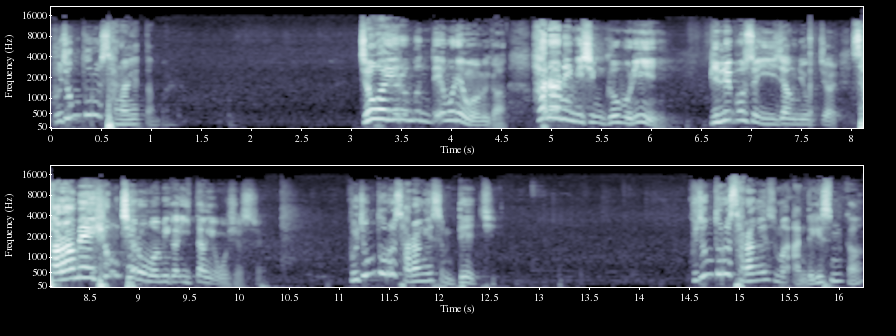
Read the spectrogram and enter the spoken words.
그 정도로 사랑했단 말이에요. 저와 여러분 때문에 뭡니까? 하나님이신 그분이 빌립보서 2장 6절 사람의 형체로 뭡니까? 이 땅에 오셨어요. 그 정도로 사랑했으면 됐지. 그 정도로 사랑했으면 안 되겠습니까?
